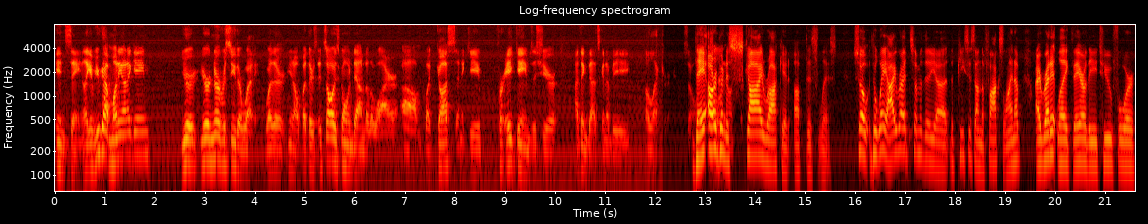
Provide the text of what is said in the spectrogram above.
insane. Like if you got money on a game, you're you're nervous either way. Whether you know, but there's it's always going down to the wire. Um, but Gus and Aqib for eight games this year, I think that's going to be electric. So They are going to skyrocket up this list. So the way I read some of the uh, the pieces on the Fox lineup, I read it like they are the two for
